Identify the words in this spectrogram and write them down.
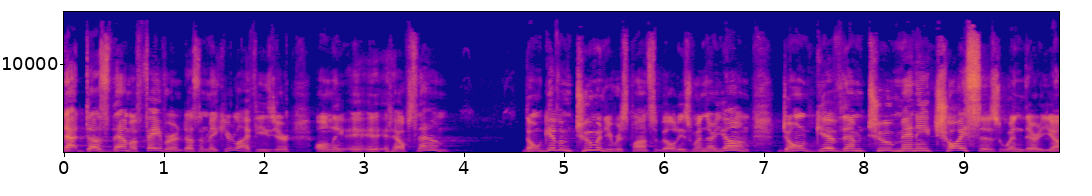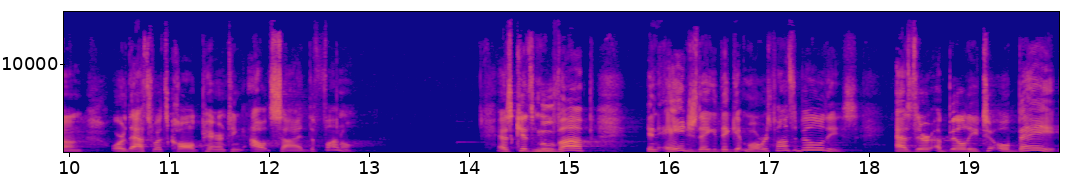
That does them a favor. It doesn't make your life easier, only it, it helps them. Don't give them too many responsibilities when they're young. Don't give them too many choices when they're young, or that's what's called parenting outside the funnel. As kids move up in age, they, they get more responsibilities as their ability to obey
